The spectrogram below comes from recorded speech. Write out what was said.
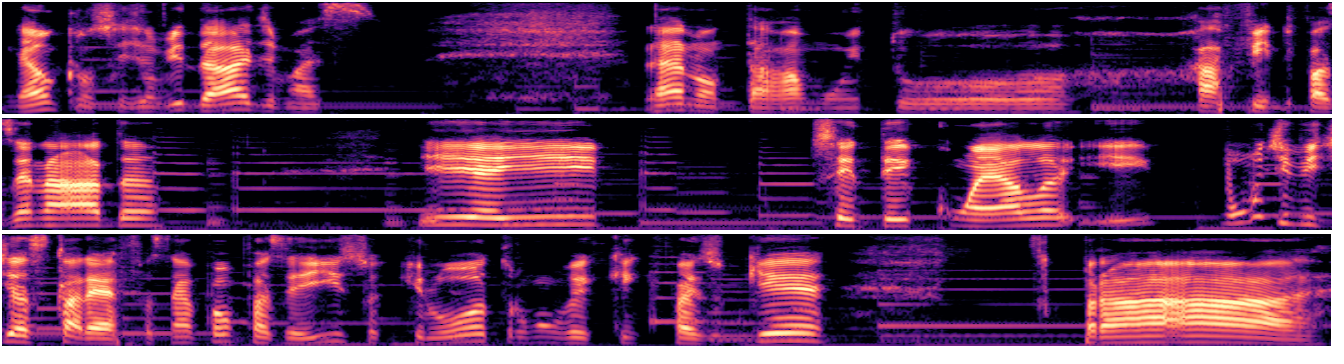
Não que não seja novidade, mas né, não estava muito afim de fazer nada. E aí sentei com ela e vamos dividir as tarefas, né? Vamos fazer isso, aquilo, outro, vamos ver quem que faz o quê, para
